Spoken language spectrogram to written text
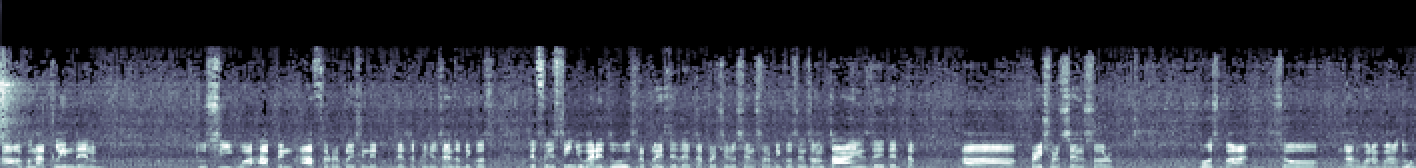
I'm gonna clean them to see what happened after replacing the delta pressure sensor because the first thing you gotta do is replace the delta pressure sensor because sometimes the delta uh, pressure sensor goes bad. So that's what I'm gonna do.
